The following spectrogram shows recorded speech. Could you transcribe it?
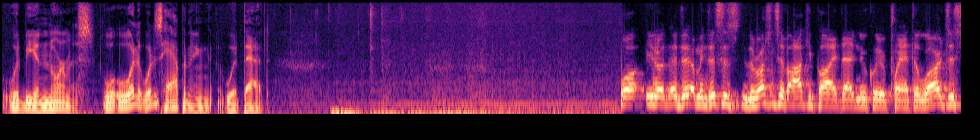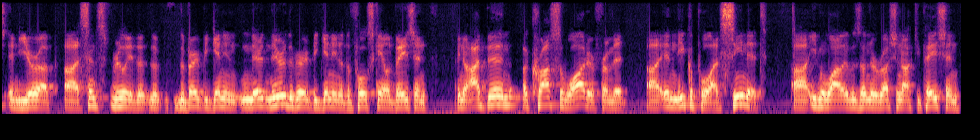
would be enormous. What what is happening with that? Well, you know, I mean, this is the Russians have occupied that nuclear plant, the largest in Europe uh, since really the, the, the, very beginning, near, near the very beginning of the full scale invasion. You know, I've been across the water from it uh, in Nikopol. I've seen it uh, even while it was under Russian occupation.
